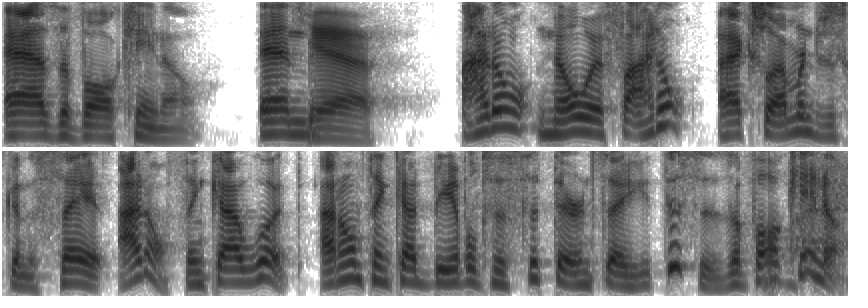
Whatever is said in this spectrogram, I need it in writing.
as a volcano. And yeah. I don't know if I don't actually I'm just going to say it. I don't think I would. I don't think I'd be able to sit there and say this is a volcano.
